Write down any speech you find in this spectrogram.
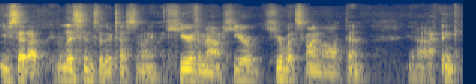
you said I listen to their testimony, like hear them out, hear hear what's going on with them. You know, I think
